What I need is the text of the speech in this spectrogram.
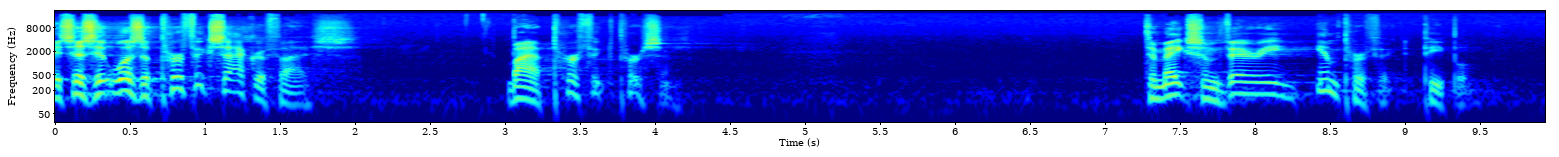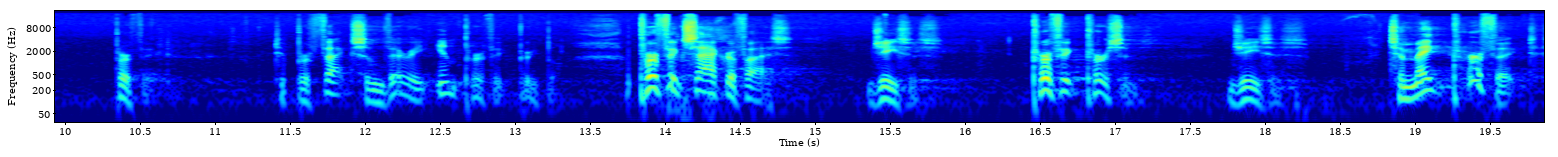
It says it was a perfect sacrifice by a perfect person to make some very imperfect people perfect, to perfect some very imperfect people. A perfect sacrifice, Jesus. Perfect person, Jesus. To make perfect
